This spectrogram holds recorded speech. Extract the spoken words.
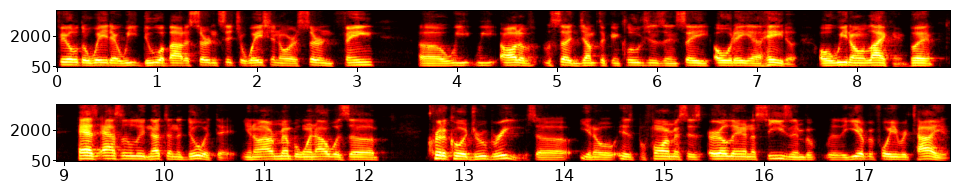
feel the way that we do about a certain situation or a certain thing, uh, we we all of a sudden jump to conclusions and say, "Oh, they a hater," or "We don't like him," but has absolutely nothing to do with that. You know, I remember when I was uh, critical of Drew Brees. Uh, you know, his performances earlier in the season, the year before he retired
